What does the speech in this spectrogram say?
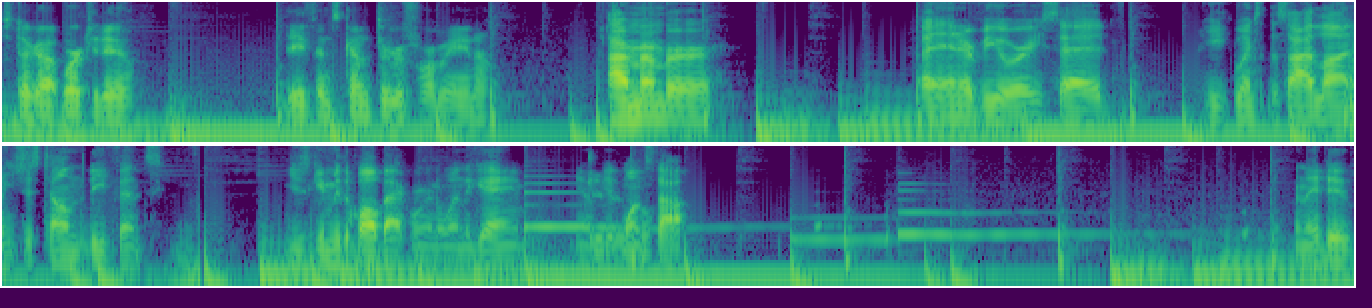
Still got work to do. Defense come through for me, you know." I remember an interview where he said he went to the sideline. He's just telling the defense, "You just give me the ball back. We're going to win the game. You know, get one stop." And they do.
